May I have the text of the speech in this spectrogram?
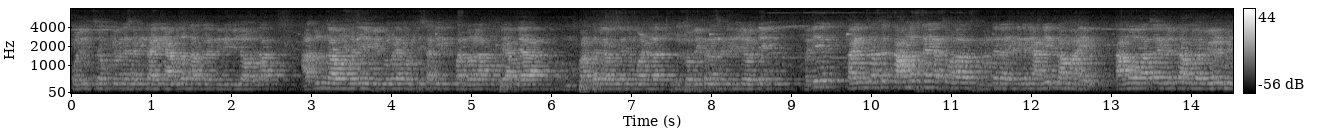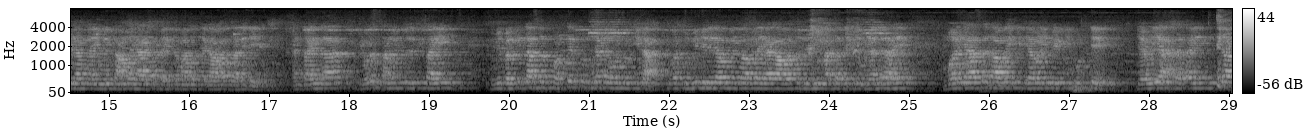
पोलीस चौकी होण्यासाठी काही आपलाच आपल्याला निधी दिला होता. अजून गावामध्ये वेगवेगळ्या गोष्टीसाठी पंधरा लाख रुपये आपल्या प्राथमिक आरोग्य मंडळाला सुशोभीकरणासाठी दिले होते. म्हणजे काहीच असं कामच नाही असं मला म्हणता या ठिकाणी अनेक कामं आहेत. कामं वाचायला गेलं तर आपल्याला वेळ मिळणार नाही. एवढी कामं ह्या अशा काही माझ्या त्या गावात झालेली आहे. आणि ताईंना एवढंच सांगितलं की ताई तुम्ही बघितलं असेल प्रत्येक तुमच्या निवडणुकीला किंवा तुम्ही दिलेल्या उमेदवाराला या गावातून निधी माता देखील मिळालेलं आहे. मग हे असं गाव आहे की ज्यावेळी पेटी फुटते त्यावेळी आशाताईंच्या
